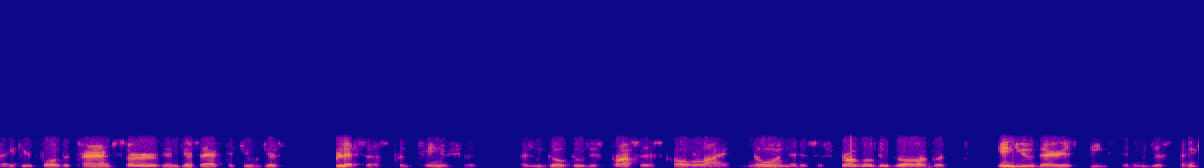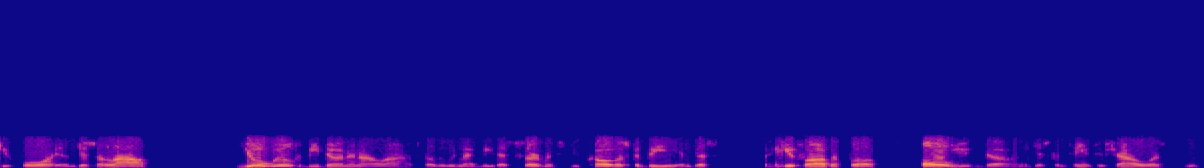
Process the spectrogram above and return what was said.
thank you for the time served and just ask that you just bless us continuously as we go through this process called life, knowing that it's a struggle to God, but in you there is peace. And we just thank you for it and just allow your will to be done in our lives so that we might be the servants you call us to be. And just thank you, Father, for all you've done. And just continue to shower us with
